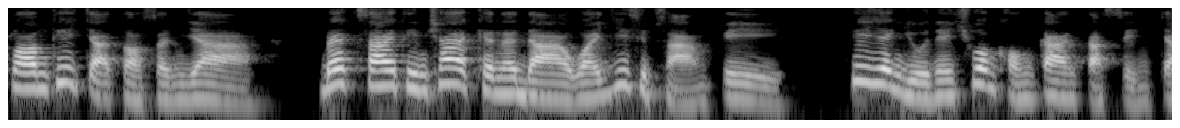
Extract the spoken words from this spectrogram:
พร้อมที่จะต่อสัญญา แบ็กซ้ายทีมชาติแคนาดาวัย 23 ปี ที่ยังอยู่ในช่วงของการตัดสินใจ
